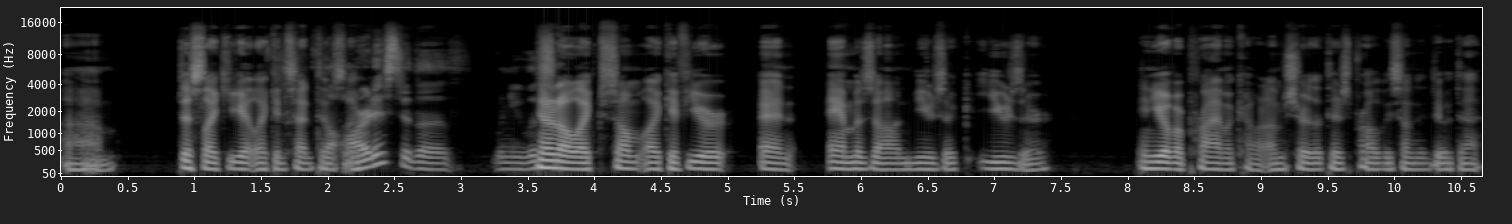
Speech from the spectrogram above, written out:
Um, just like you get like The incentives. like, artist or the when you listen. no, no, like some like if you're an Amazon Music user, and you have a Prime account, I'm sure that there's probably something to do with that.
